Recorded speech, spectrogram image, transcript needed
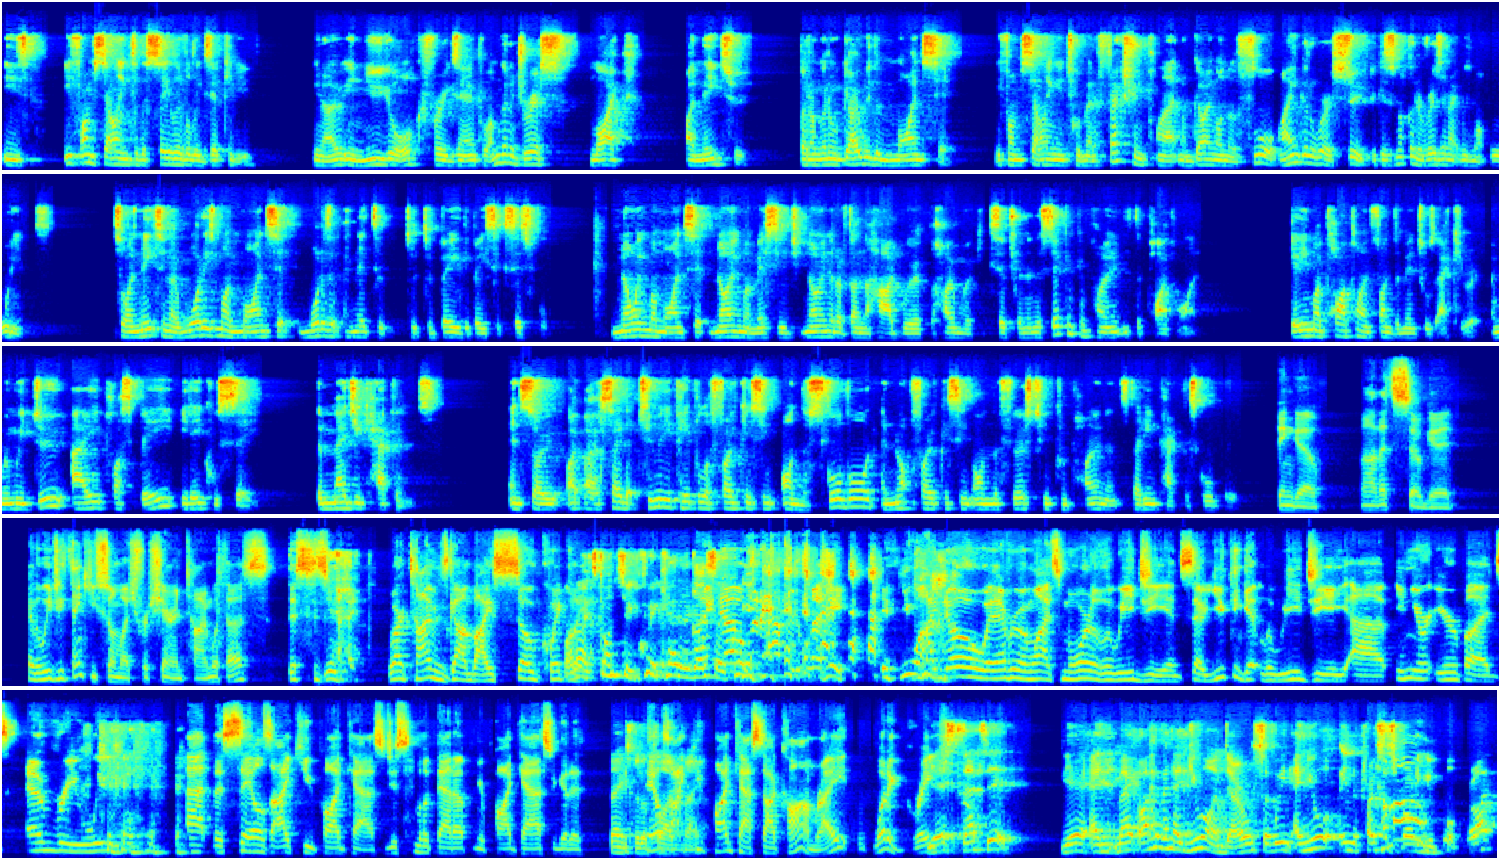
is if I'm selling to the C level executive, you know, in New York, for example, I'm going to dress like I need to, but I'm going to go with a mindset. If I'm selling into a manufacturing plant and I'm going on the floor, I ain't going to wear a suit because it's not going to resonate with my audience. So I need to know what is my mindset? What does it need to, to, to be to be successful? Knowing my mindset, knowing my message, knowing that I've done the hard work, the homework, etc. And then the second component is the pipeline, getting my pipeline fundamentals accurate. And when we do A plus B, it equals C. The magic happens. And so I, I say that too many people are focusing on the scoreboard and not focusing on the first two components that impact the scoreboard. Bingo. Oh, that's so good. Hey, Luigi, thank you so much for sharing time with us. This is yeah. Our time has gone by so quickly. Well, no, it's gone too quick. How did it go I so quick? What happened. Well, hey, if you, I know what everyone wants more of Luigi, and so you can get Luigi uh, in your earbuds every week at the Sales IQ podcast. Just look that up in your podcast. You go to Thanks for the plug, mate. Podcast.com, right? What a great Yes, show. that's it. Yeah, and mate, I haven't had you on, Daryl. So we and you're in the process of writing your book, right?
